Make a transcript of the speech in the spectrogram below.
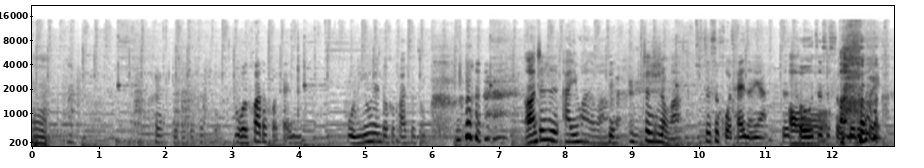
嗯，我画的火柴人，我们永远都会画这种。啊，这是阿姨画的吗？对啊，这是什么？这是火柴人呀，这是哦头，这是手，这是腿，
